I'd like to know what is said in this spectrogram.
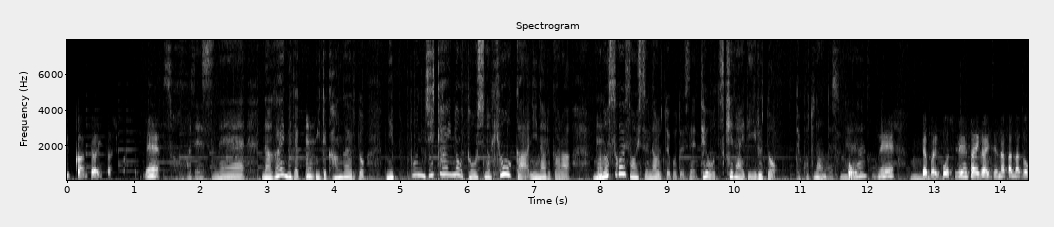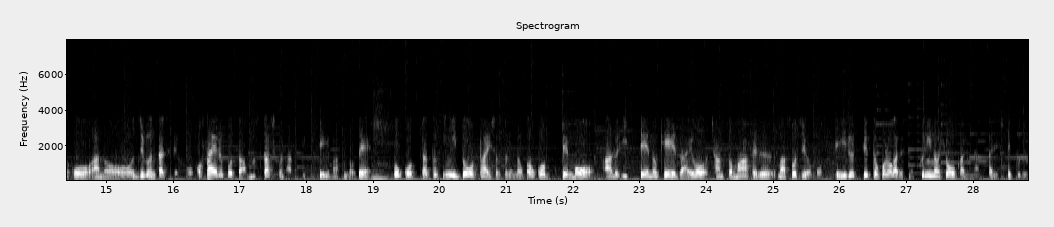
いう感じはいたしますよね。そうですね長い目で見て考えると、うん、日本自体の投資の評価になるからものすごい損失になるということですね、うん、手をつけないでいると。ってことなんですね。そうですね。うん、やっぱりこう自然災害ってなかなかこうあの自分たちでこう抑えることは難しくなってきていますので、えー、起こった時にどう対処するのか、起こってもある一定の経済をちゃんと回せるまあ素地を持っているっていうところがですね国の評価になったりしてくる、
